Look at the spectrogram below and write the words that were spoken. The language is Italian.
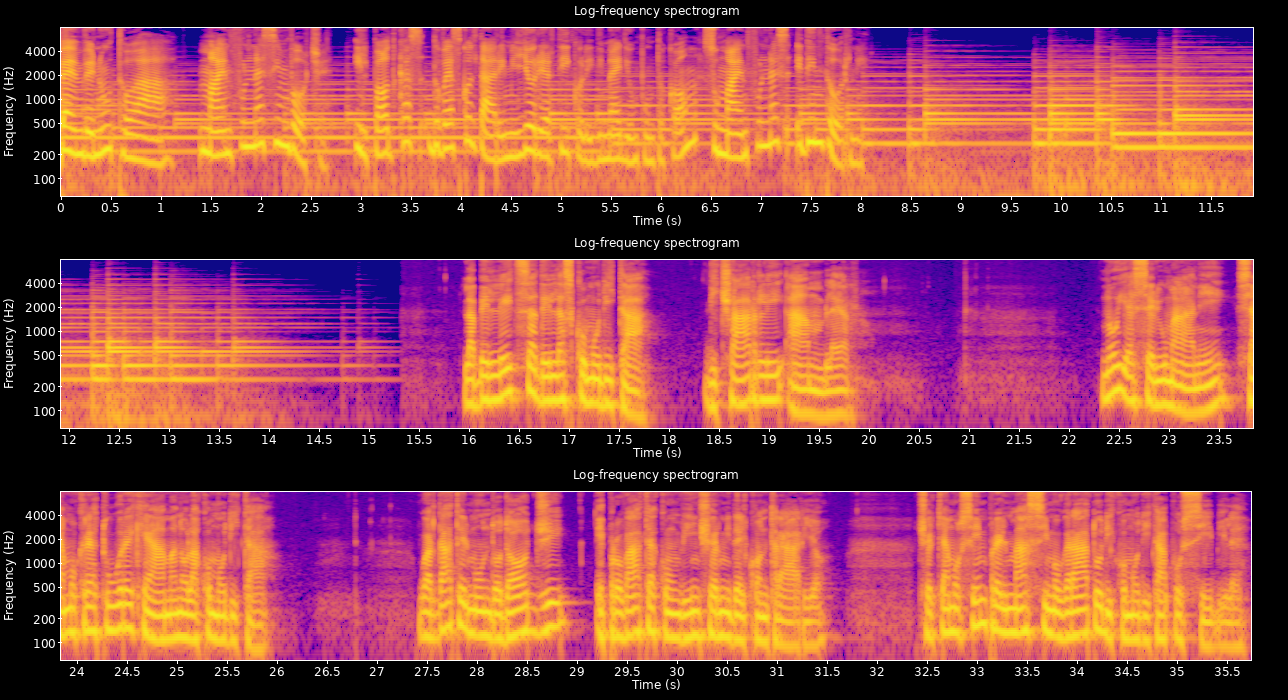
Benvenuto a Mindfulness in Voce, il podcast dove ascoltare i migliori articoli di medium.com su mindfulness e dintorni. La bellezza della scomodità di Charlie Ambler. Noi esseri umani siamo creature che amano la comodità. Guardate il mondo d'oggi e provate a convincermi del contrario. Cerchiamo sempre il massimo grado di comodità possibile.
